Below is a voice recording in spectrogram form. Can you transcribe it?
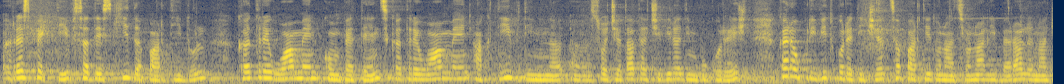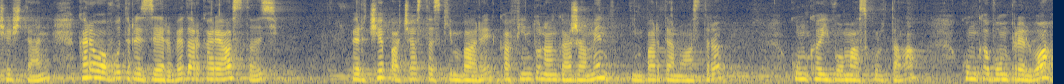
respectiv să deschidă partidul către oameni competenți, către oameni activi din uh, societatea civilă din București, care au privit cu reticență Partidul Național Liberal în acești ani, care au avut rezerve, dar care astăzi percep această schimbare ca fiind un angajament din partea noastră, cum că îi vom asculta, cum că vom prelua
